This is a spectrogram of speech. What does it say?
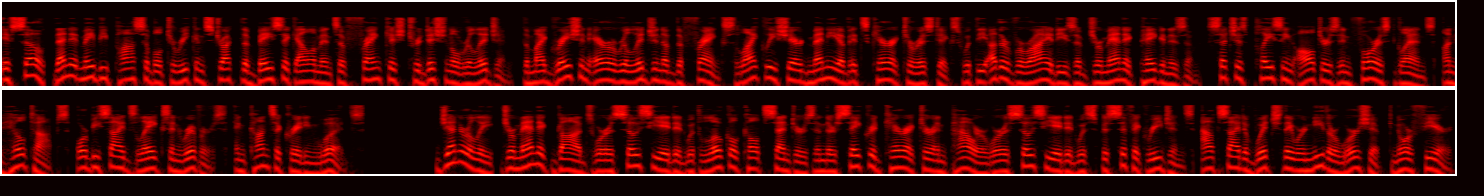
If so, then it may be possible to reconstruct the basic elements of Frankish traditional religion. The migration era religion of the Franks likely shared many of its characteristics with the other varieties of Germanic paganism, such as placing altars in forest glens, on hilltops, or besides lakes and rivers, and consecrating woods. Generally, Germanic gods were associated with local cult centers and their sacred character and power were associated with specific regions, outside of which they were neither worshipped nor feared.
